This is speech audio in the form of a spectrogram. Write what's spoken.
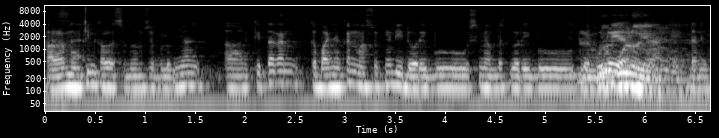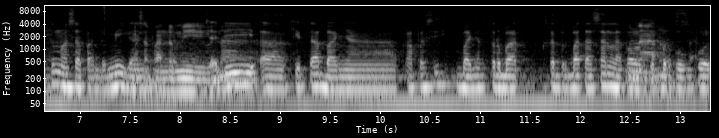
kalau mungkin kalau sebelum-sebelumnya eh, kita kan kebanyakan masuknya di 2019 2020, 2020 ya. ya, iya. Dan itu masa pandemi kan. Masa pandemi, Jadi eh, kita banyak apa sih? Banyak terbat keterbatasan lah kalau untuk berkumpul.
